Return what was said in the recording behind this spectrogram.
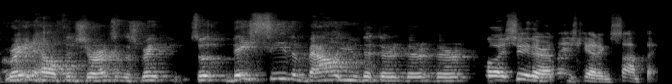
great health insurance and this great. So they see the value that they're they're they're. Well, they see they're at least getting something.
